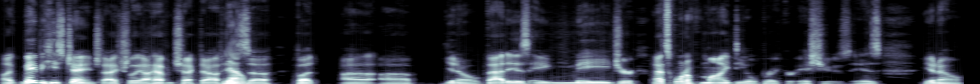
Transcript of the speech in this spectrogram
Uh, maybe he's changed. Actually, I haven't checked out his. No. Uh, but uh, uh, you know, that is a major. That's one of my deal breaker issues. Is you know,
